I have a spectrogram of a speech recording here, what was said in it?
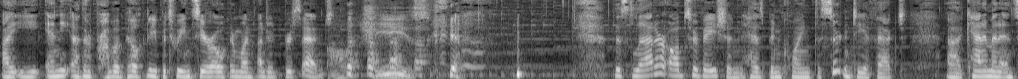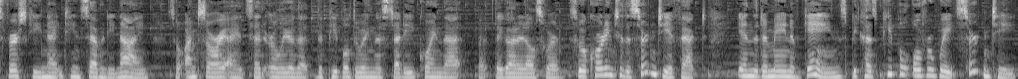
i.e., any other probability between 0 and 100%. Oh, jeez. This latter observation has been coined the certainty effect, uh, Kahneman and Tversky, 1979. So I'm sorry, I had said earlier that the people doing this study coined that, but they got it elsewhere. So according to the certainty effect, in the domain of gains, because people overweight certainty,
